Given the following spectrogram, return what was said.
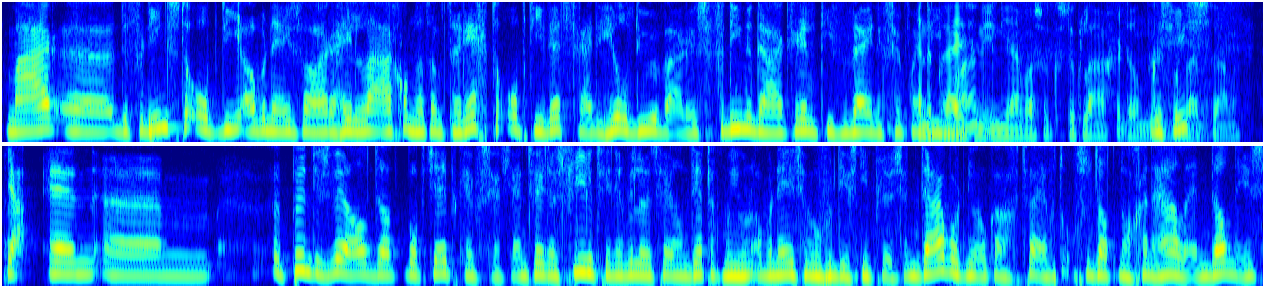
Maar eh, de verdiensten op die abonnees waren heel laag, omdat ook de rechten op die wedstrijden heel duur waren. Dus ze verdienen daar relatief weinig, zeg maar. En de in die prijs in. India was ook een stuk lager dan Precies. wat wij betalen. Ja, en ehm, het punt is wel dat Bob Chapek heeft gezegd... Ja, in 2024 willen we 230 miljoen abonnees hebben voor Disney+. Plus. En daar wordt nu ook aan getwijfeld of ze dat nog gaan halen. En dan is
